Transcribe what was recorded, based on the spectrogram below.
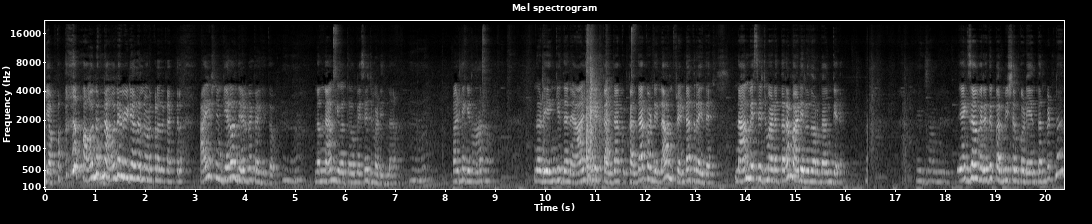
ಯಪ್ಪ. ಅವನನ್ನ ಅವನೇ ವಿಡಿಯೋದಲ್ಲಿ ನೋಡ್ಕೊಳ್ಳೋದಕ್ಕಾಗ್ತಿಲ್ಲ. ಆಯುಷ್ ನಿಮ್ಗೆ ಏನೋ ಒಂದು ಹೇಳ್ಬೇಕಾಗಿತ್ತು. ನನ್ನ ಮ್ಯಾಮ್ಗೆ ಇವತ್ತು ಮೆಸೇಜ್ ಮಾಡಿದ್ನ? ಹಾಲ್ ಟಿಕೆಟ್ ನೋಡಿ ಹೆಂಗಿದ್ದಾನೆ? ಹಾಲ್ ಟಿಕೆಟ್ ಕಳ್ದಾಕ್ ಕಳ್ದಾಕೊಂಡಿಲ್ಲ. ಅವ್ನ ಫ್ರೆಂಡ್ ಹತ್ರ ಇದೆ. ನಾನು ಮೆಸೇಜ್ ಮಾಡೋ ಥರ ಮಾಡಿರೋದು ಅವ್ರ ಮ್ಯಾಮ್ಗೆ. ಎಕ್ಸಾಮ್ ಬರೆಯೋದಕ್ಕೆ ಪರ್ಮಿಷನ್ ಕೊಡಿ ಅಂತ ಅಂದ್ಬಿಟ್ಟು ನಾನು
